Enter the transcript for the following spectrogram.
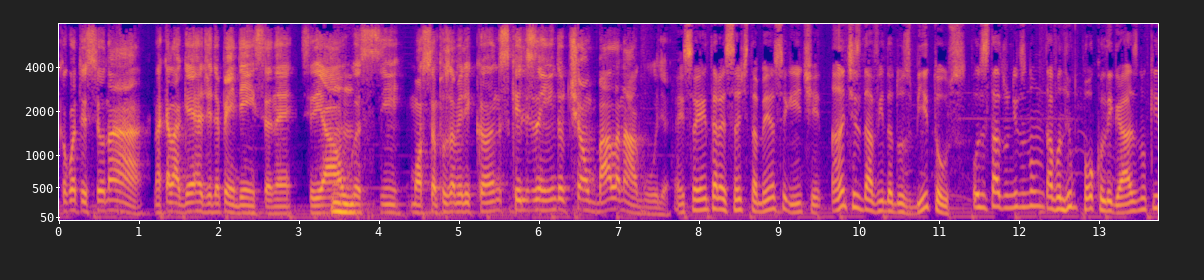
que aconteceu na, naquela guerra de independência, né? Seria uhum. algo assim, mostrando para os americanos que eles ainda tinham bala na agulha. É, isso aí é interessante também, é o seguinte, antes da vinda dos Beatles, os Estados Unidos não estavam nem um pouco ligados no que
